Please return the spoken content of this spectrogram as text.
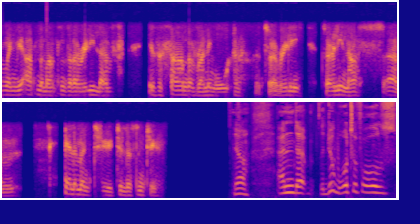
when we're up in the mountains that I really love is the sound of running water. It's a really, it's a really nice um, element to, to listen to. Yeah. And uh, do waterfalls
